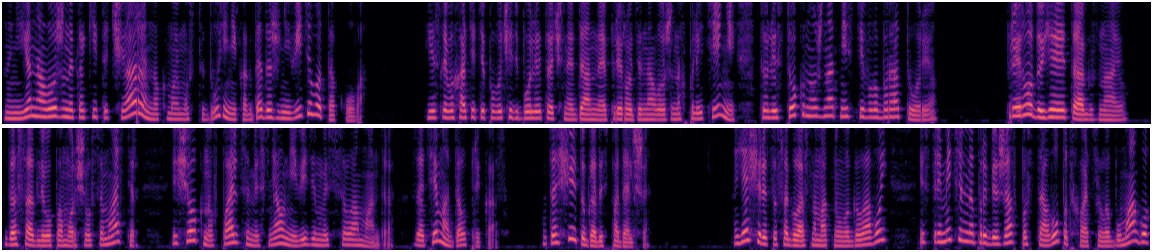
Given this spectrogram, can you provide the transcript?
«На нее наложены какие-то чары, но, к моему стыду, я никогда даже не видела такого». Если вы хотите получить более точные данные о природе наложенных плетений, то листок нужно отнести в лабораторию. Природу я и так знаю. Досадливо поморщился мастер и, щелкнув пальцами, снял невидимость саламандра. Затем отдал приказ. «Утащи эту гадость подальше». Ящерица согласно мотнула головой и, стремительно пробежав по столу, подхватила бумагу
